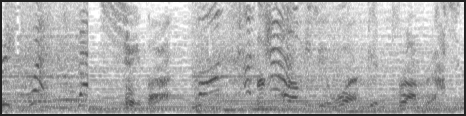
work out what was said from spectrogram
Request back. Saber. Launch A attack. clumsy work in progress.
